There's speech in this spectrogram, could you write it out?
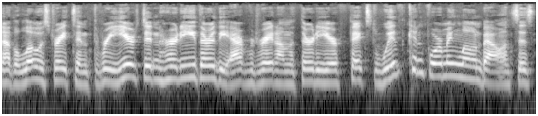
Now, the lowest rates in three years didn't hurt either. The average rate on the 30 year fixed with conforming loan balances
